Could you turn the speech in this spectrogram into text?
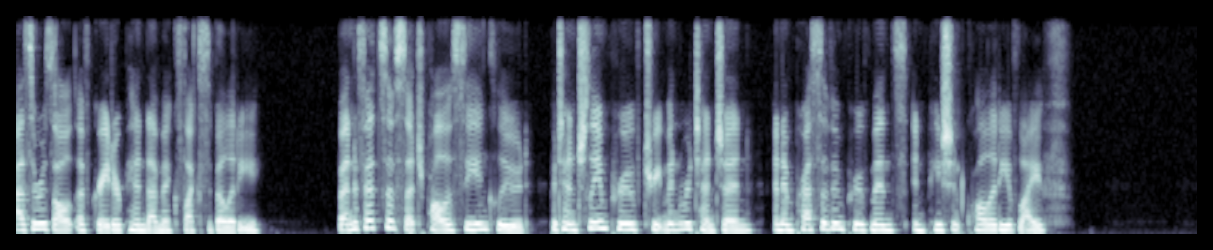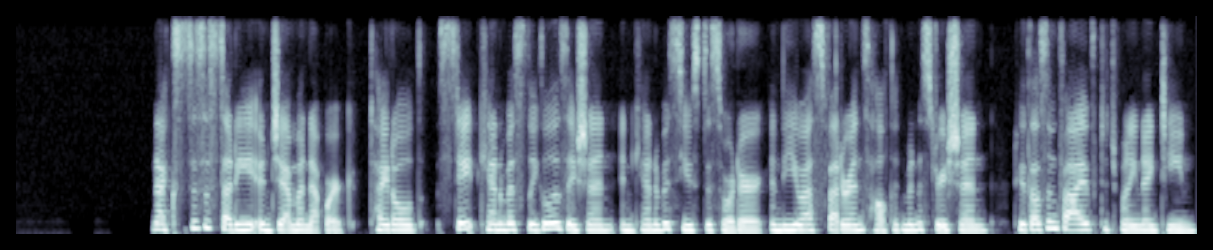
as a result of greater pandemic flexibility. Benefits of such policy include potentially improved treatment retention and impressive improvements in patient quality of life. Next is a study in JAMA Network titled State Cannabis Legalization and Cannabis Use Disorder in the U.S. Veterans Health Administration 2005 to 2019.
